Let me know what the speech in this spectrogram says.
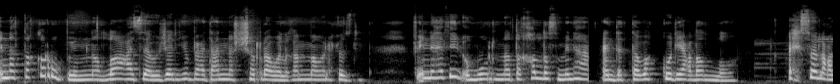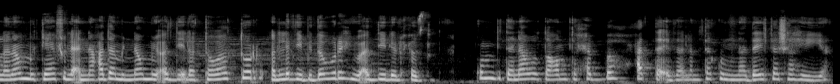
إن التقرب من الله عز وجل يبعد عنا الشر والغم والحزن. فإن هذه الأمور نتخلص منها عند التوكل على الله. احصل على نوم كافي لأن عدم النوم يؤدي إلى التوتر الذي بدوره يؤدي للحزن. قم بتناول طعام تحبه حتى إذا لم تكن لديك شهية.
